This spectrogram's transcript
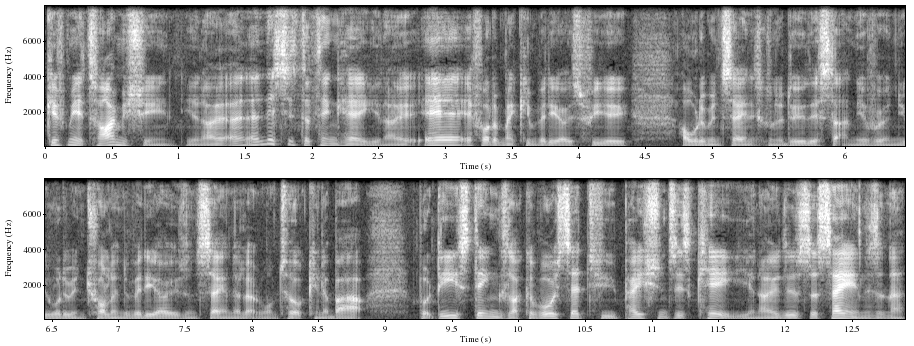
give me a time machine, you know. And, and, this is the thing here, you know. Here, if I'd have making videos for you, I would have been saying it's going to do this, that, and the other, and you would have been trolling the videos and saying I don't know what I'm talking about. But these things, like I've always said to you, patience is key. You know, there's a saying, isn't there?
